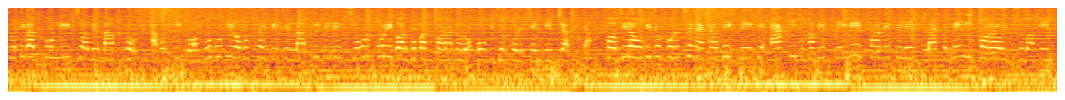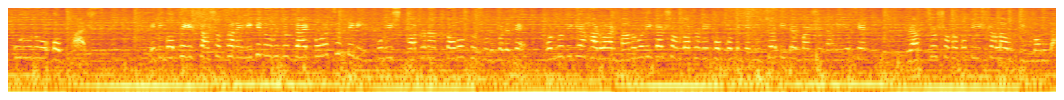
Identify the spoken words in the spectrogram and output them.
প্রতিবাদ করলেই চলে বাধ্য। এমনকি গর্ভবতীর অবস্থায় পেটে লাঠি মেরে জোর করে গর্ভপাত করানোর অভিযোগ করেছেন নির্যাতিতা। ফজিলা অভিযোগ করেছেন, একাধিক মেয়েকে একইভাবে প্রেমের ফাঁদে ফেলে ব্ল্যাকমেইল করা ওই যুবকের পুরনো অভ্যাস। ইতিমধ্যে শাসন থানায় লিখিত অভিযোগ দায়ের করেছেন তিনি। পুলিশ ঘটনার তদন্ত শুরু করেছে। অন্যদিকে হারোয়ার মানবাধিকার সংগঠনের পক্ষ থেকে নির্যাতিতার পাশে দাঁড়িয়েছেন রাজ্য সভাপতি সালাউদ্দিন মোল্লা।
